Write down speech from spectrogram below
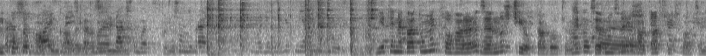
մի փոքր աղ ենք ավելացնելու։ Եթե նկատում եք, խոհարարը ձեռնուց չի օգտագործում, այդ ձեռնոցները հակացուցված են։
